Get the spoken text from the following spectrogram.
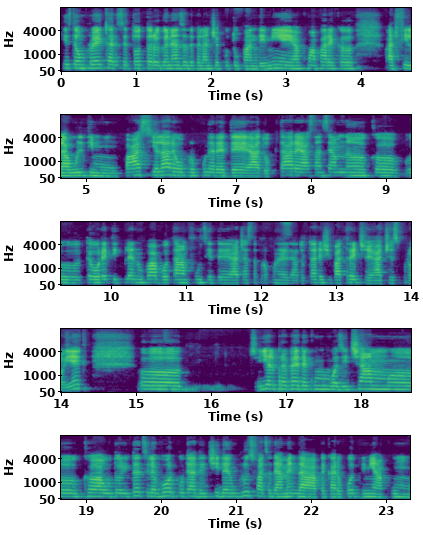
Este un proiect care se tot răgânează de pe la începutul pandemiei. Acum pare că ar fi la ultimul pas. El are o propunere de adoptare. Asta înseamnă că uh, teoretic plenul va vota în funcție de această propunere de adoptare și va trece acest proiect. Uh, el prevede, cum vă ziceam, uh, că autoritățile vor putea decide în plus față de amenda pe care o pot primi acum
